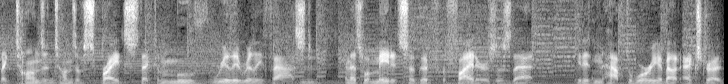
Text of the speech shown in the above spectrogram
like tons and tons of sprites that can move really really fast mm. and that's what made it so good for fighters is that you didn't have to worry about extra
